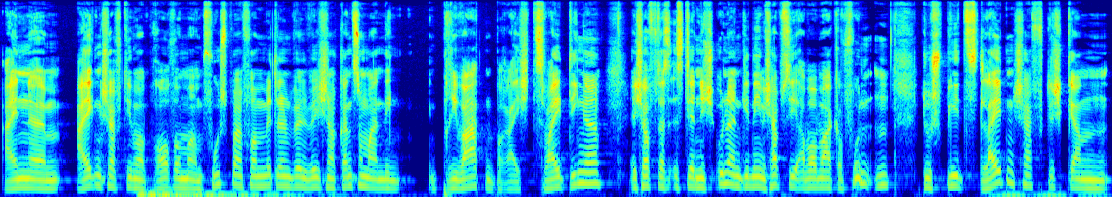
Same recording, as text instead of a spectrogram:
eine Eigenschaft, die man braucht, wenn man im Fußball vermitteln will, will ich noch ganz normal an den privaten Bereich. Zwei Dinge. Ich hoffe, das ist dir nicht unangenehm. Ich habe sie aber mal gefunden. Du spielst leidenschaftlich gern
